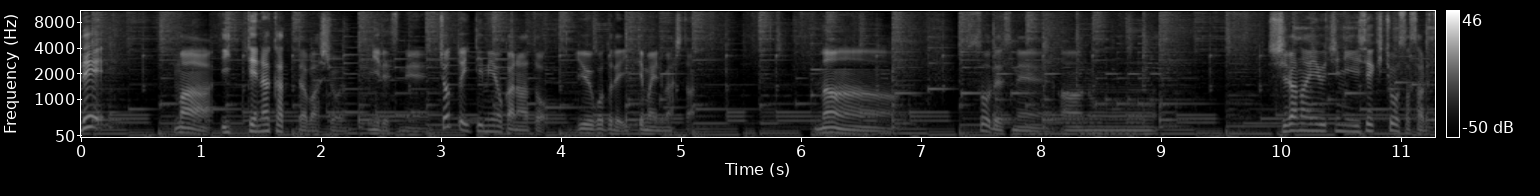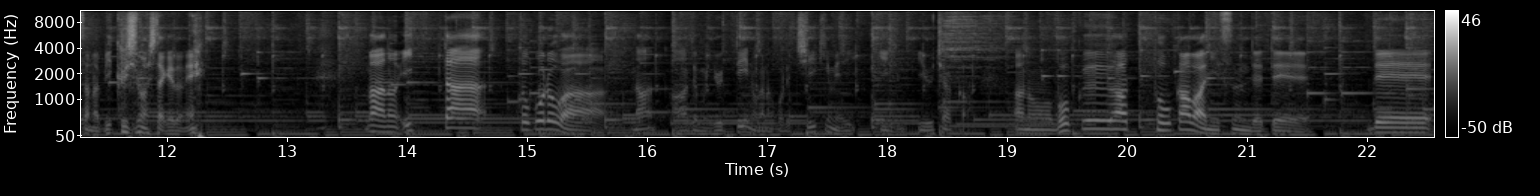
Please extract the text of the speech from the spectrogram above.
でまあ行ってなかった場所にですねちょっと行ってみようかなということで行ってまいりました。まあそうですねあのー、知らないうちに遺跡調査されてたのはびっくりしましたけどね。まあ、あの行ったところはなあでも言っていいのかなこれ地域名言っちゃうか。あの僕は十川に住んでてで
